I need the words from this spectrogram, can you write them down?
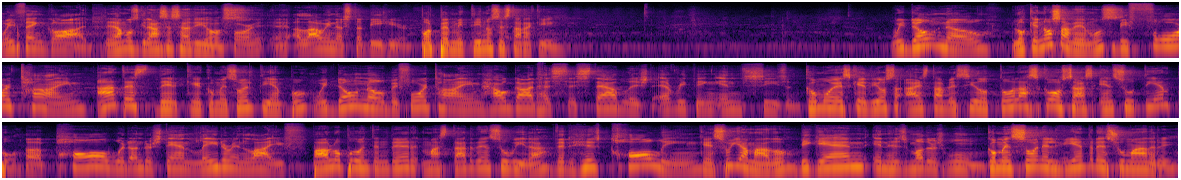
We thank God Le damos gracias a Dios for eh, allowing us to be here. por permitirnos estar aquí. We don't know Lo que no sabemos, before time, antes de que comenzó el tiempo, we don't know before time how God has established everything in season. cómo es que Dios ha establecido todas las cosas en su tiempo. Uh, Paul would understand later in life Pablo pudo entender más tarde en su vida that his calling que su llamado began in his mother's womb. comenzó en el vientre de su madre.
